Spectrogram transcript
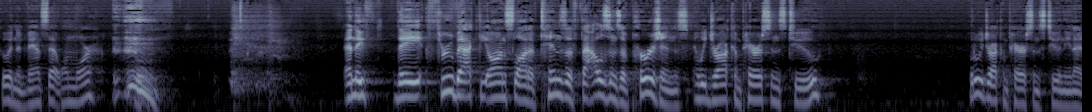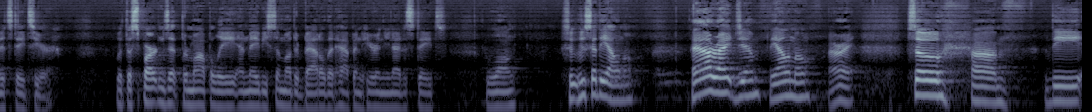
Go ahead and advance that one more. and they they threw back the onslaught of tens of thousands of Persians, and we draw comparisons to what do we draw comparisons to in the United States here? With the Spartans at Thermopylae and maybe some other battle that happened here in the United States. Long. So who said the Alamo? All right, Jim, the Alamo. All right. So um, the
